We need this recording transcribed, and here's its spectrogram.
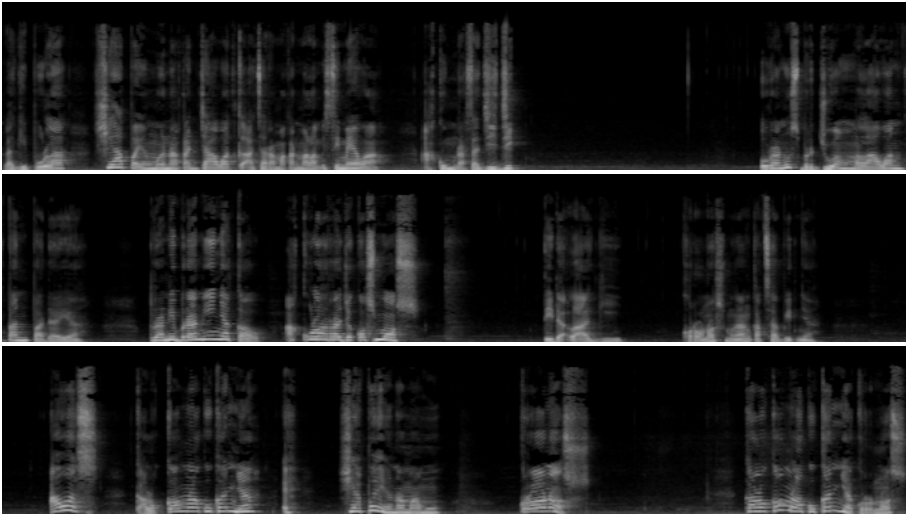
Lagi pula, siapa yang mengenakan cawat ke acara makan malam istimewa? Aku merasa jijik. Uranus berjuang melawan tanpa daya. Berani-beraninya kau, akulah Raja Kosmos. Tidak lagi. Kronos mengangkat sabitnya. Awas, kalau kau melakukannya, Siapa ya namamu? Kronos. Kalau kau melakukannya, Kronos,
